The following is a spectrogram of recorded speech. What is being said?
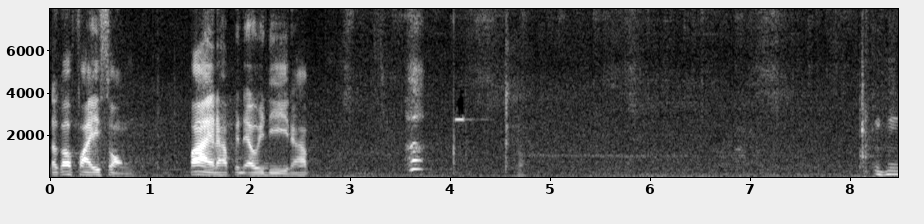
แล้วก็ไฟส่องป้ายนะครับเป็น LED นะครับ อื้อหื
